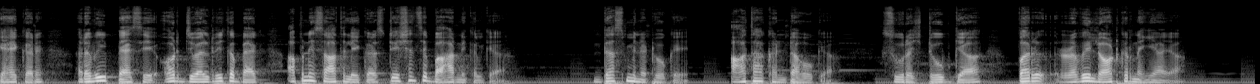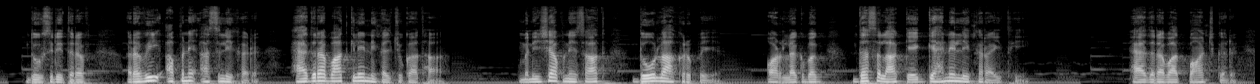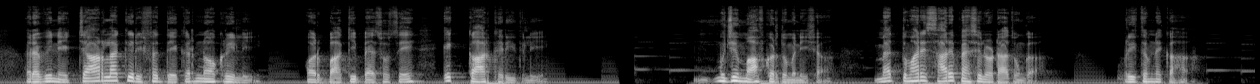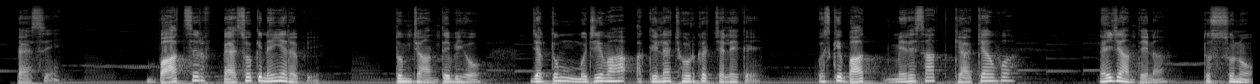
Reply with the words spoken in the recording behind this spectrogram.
कहकर रवि पैसे और ज्वेलरी का बैग अपने साथ लेकर स्टेशन से बाहर निकल गया। दस मिनट हो गए। आधा घंटा हो गया। सूरज डूब गया, पर रवि लौट कर नहीं आया। दूसरी तरफ़, रवि अपने असली घर, हैदराबाद के लिए निकल चुका था। मनीषा अपने साथ दो लाख रुपए और लगभग दस लाख के गहने लेकर आई थी। हैदराबाद पहुंचकर, रवि ने चार लाख की रिश्वत देकर नौकरी ली और बाकी पैसों से एक कार खरीद ली। मुझे माफ़ कर दो मनीषा, मैं तुम्हारे सारे पैसे लौटा दूँगा, प्रीतम ने कहा। पैसे? बात सिर्फ़ पैसों की नहीं है रवि। तुम जानते भी हो, जब तुम मुझे वहाँ अकेला छोड़कर चले गए, उसके बाद मेरे साथ क्या क्या हुआ? नहीं जानते ना? तो सुनो।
